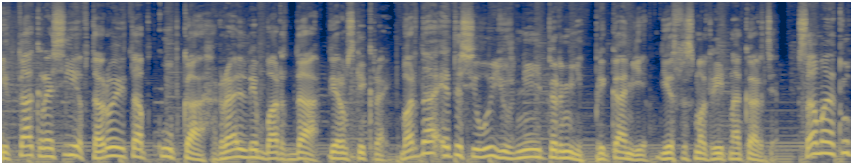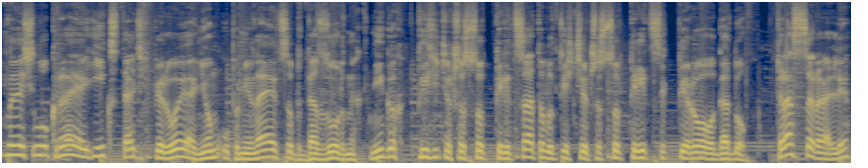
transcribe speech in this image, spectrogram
Итак, Россия, второй этап Кубка, ралли Борда, Пермский край. Борда – это село южнее Перми, Прикамье, если смотреть на карте. Самое крупное село края и, кстати, впервые о нем упоминается в дозорных книгах 1630-1631 годов. Трасса ралли,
